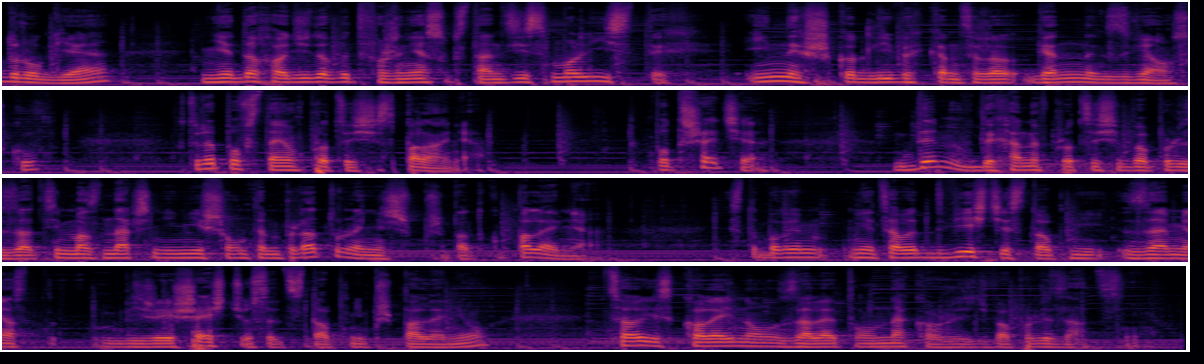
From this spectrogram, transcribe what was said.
drugie, nie dochodzi do wytworzenia substancji smolistych i innych szkodliwych kancerogennych związków, które powstają w procesie spalania. Po trzecie, dym wdychany w procesie waporyzacji ma znacznie niższą temperaturę niż w przypadku palenia. Jest to bowiem niecałe 200 stopni zamiast bliżej 600 stopni przy paleniu, co jest kolejną zaletą na korzyść waporyzacji.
